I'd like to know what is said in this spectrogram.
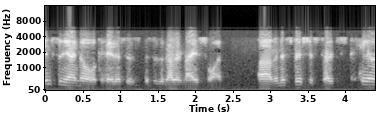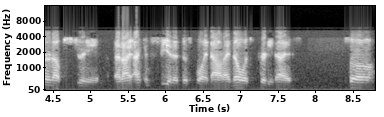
instantly I know, okay, this is, this is another nice one. Um, and this fish just starts tearing upstream, and I, I can see it at this point now, and I know it's pretty nice. So,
